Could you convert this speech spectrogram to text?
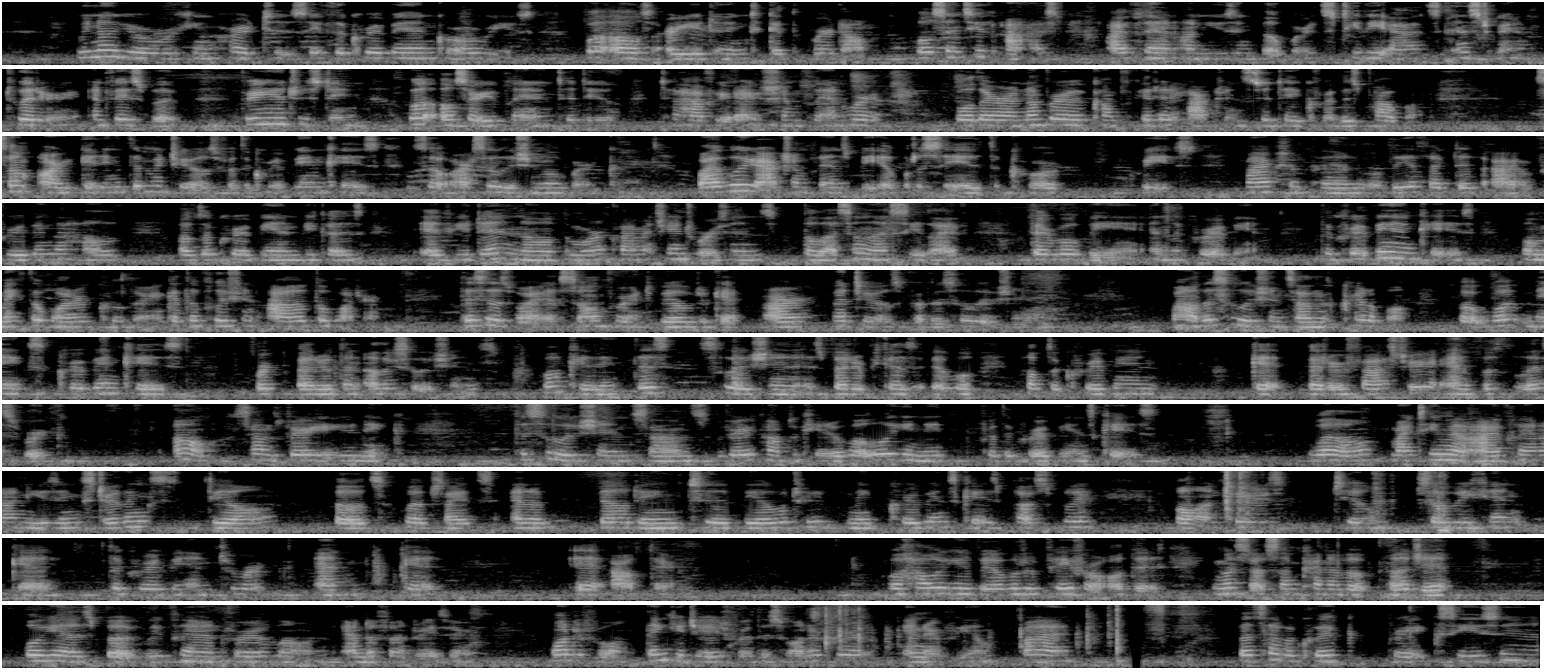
we know you're working hard to save the Caribbean coral reefs. What else are you doing to get the word out? Well, since you've asked, I plan on using billboards, TV ads, Instagram, Twitter, and Facebook. Very interesting. What else are you planning to do to have your action plan work? Well, there are a number of complicated actions to take for this problem. Some are getting the materials for the Caribbean case so our solution will work. Why will your action plans be able to save the coral reefs? My action plan will be effective at improving the health of the Caribbean because if you didn't know, the more climate change worsens, the less and less sea life there will be in the Caribbean. The Caribbean case will make the water cooler and get the pollution out of the water. This is why it's so important to be able to get our materials for the solution. Wow, this solution sounds incredible, but what makes Caribbean case work better than other solutions? Well, Kaylee, this solution is better because it will help the Caribbean get better faster and with less work. Oh, sounds very unique. This solution sounds very complicated. What will you need for the Caribbean's case? Well, my team and I plan on using sterling steel boats, websites, and a building to be able to make Caribbean's case possibly volunteers too, so we can get the Caribbean to work and get it out there. Well, how will you be able to pay for all this? You must have some kind of a budget. Well, yes, but we plan for a loan and a fundraiser. Wonderful. Thank you, Jade, for this wonderful interview. Bye. Let's have a quick break. See you soon.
